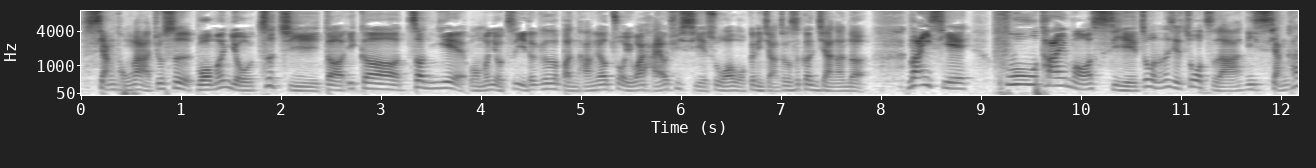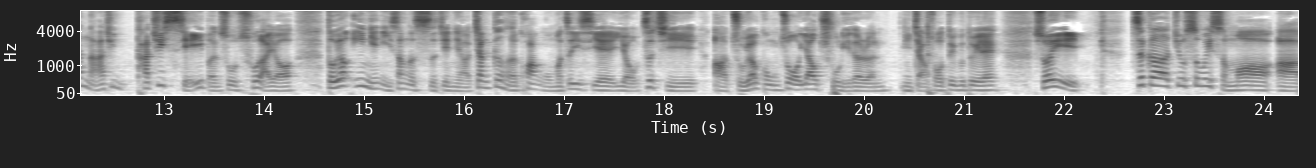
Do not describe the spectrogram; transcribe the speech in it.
相同啦，就是我们有自己的一个正业，我们有自己的各个本行要做以外，还要去写书哦。我跟你讲，这个是更加难的。那一些 full time 写作的那些作者啊，你想看哪去他去写一本书出来哦，都要一年以上的时间呀。这样更何况我们这一些有自己啊主要工作要处理的人，你讲说对不对嘞？所以。这个就是为什么啊、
